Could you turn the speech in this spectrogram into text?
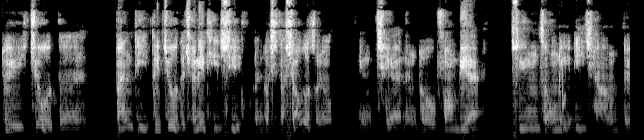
对旧的。班底对旧的权力体系能够起到削弱作用，并且能够方便新总理李强对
